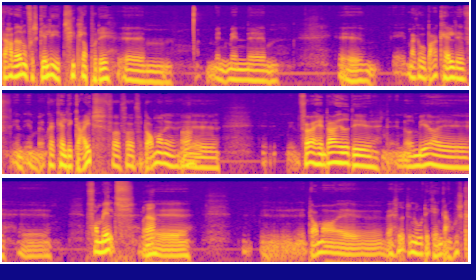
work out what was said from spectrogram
der har været nogle forskellige titler på det. Øhm, men men øhm, øhm, man kan jo bare kalde det, en, en, man kan kalde det guide for, for, for dommerne. Ja. Øh, førhen, der hed det noget mere øh, øh, formelt. Ja. Øh, øh, dommer, øh, hvad hedder det nu, det kan jeg ikke engang huske,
